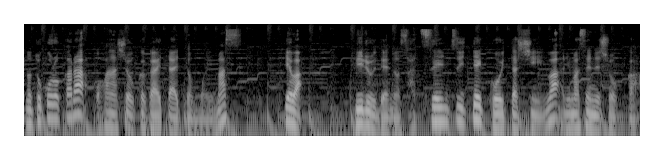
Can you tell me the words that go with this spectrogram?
のところからお話を伺いたいと思いますではビルでの撮影についてこういったシーンはありませんでしょうか？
